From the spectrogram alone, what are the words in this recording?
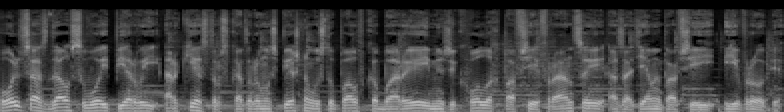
Поль создал свой первый оркестр, с которым успешно выступал в кабаре и мюзик-холлах по всей Франции, а затем и по всей Европе.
